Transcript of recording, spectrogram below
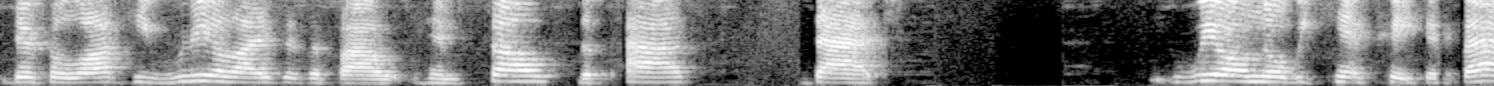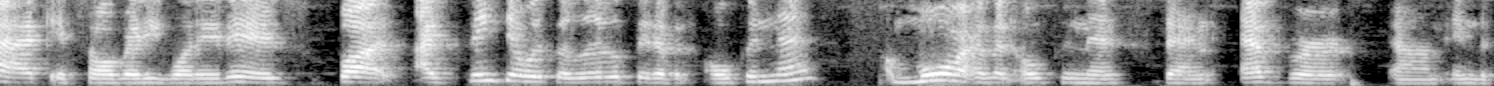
there's a lot he realizes about himself, the past, that we all know we can't take it back. It's already what it is. But I think there was a little bit of an openness, more of an openness than ever um, in the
